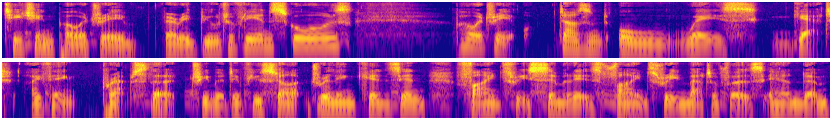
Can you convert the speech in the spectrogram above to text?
teaching poetry very beautifully in schools, poetry doesn't always get, I think, perhaps the treatment. If you start drilling kids in, find three similes, find three metaphors. And um,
